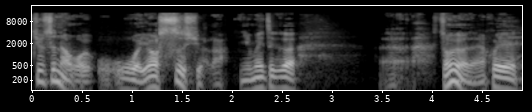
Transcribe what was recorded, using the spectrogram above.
就是呢，我我要嗜血了，因为这个，呃，总有人会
